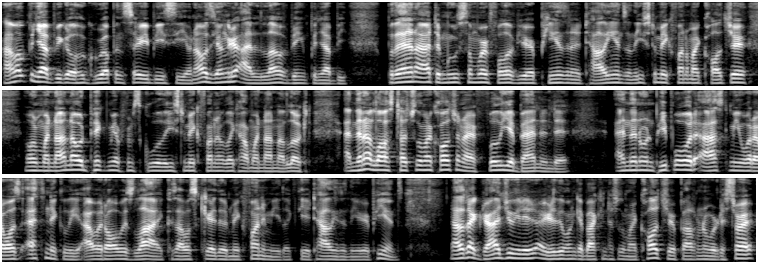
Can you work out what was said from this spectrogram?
I'm a Punjabi girl who grew up in Surrey, BC. When I was younger, I loved being Punjabi. But then I had to move somewhere full of Europeans and Italians, and they used to make fun of my culture. And when my nana would pick me up from school, they used to make fun of like how my nana looked. And then I lost touch with my culture, and I fully abandoned it. And then when people would ask me what I was ethnically, I would always lie because I was scared they would make fun of me, like the Italians and the Europeans. Now that I graduated, I really want to get back in touch with my culture, but I don't know where to start.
